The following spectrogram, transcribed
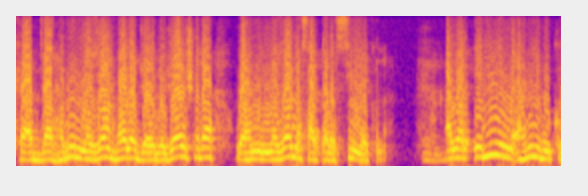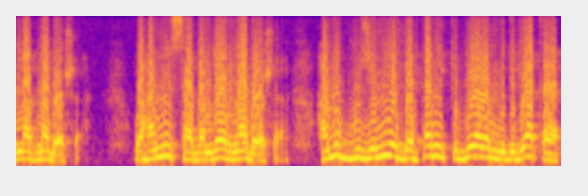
که در همین نظام حالا جای جای شده و همین نظام سرپرستی میکنه اگر امین همی حکومت نباشه و همی سردمدار نباشه همی گزینه بهتری که بیاید مدیریت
